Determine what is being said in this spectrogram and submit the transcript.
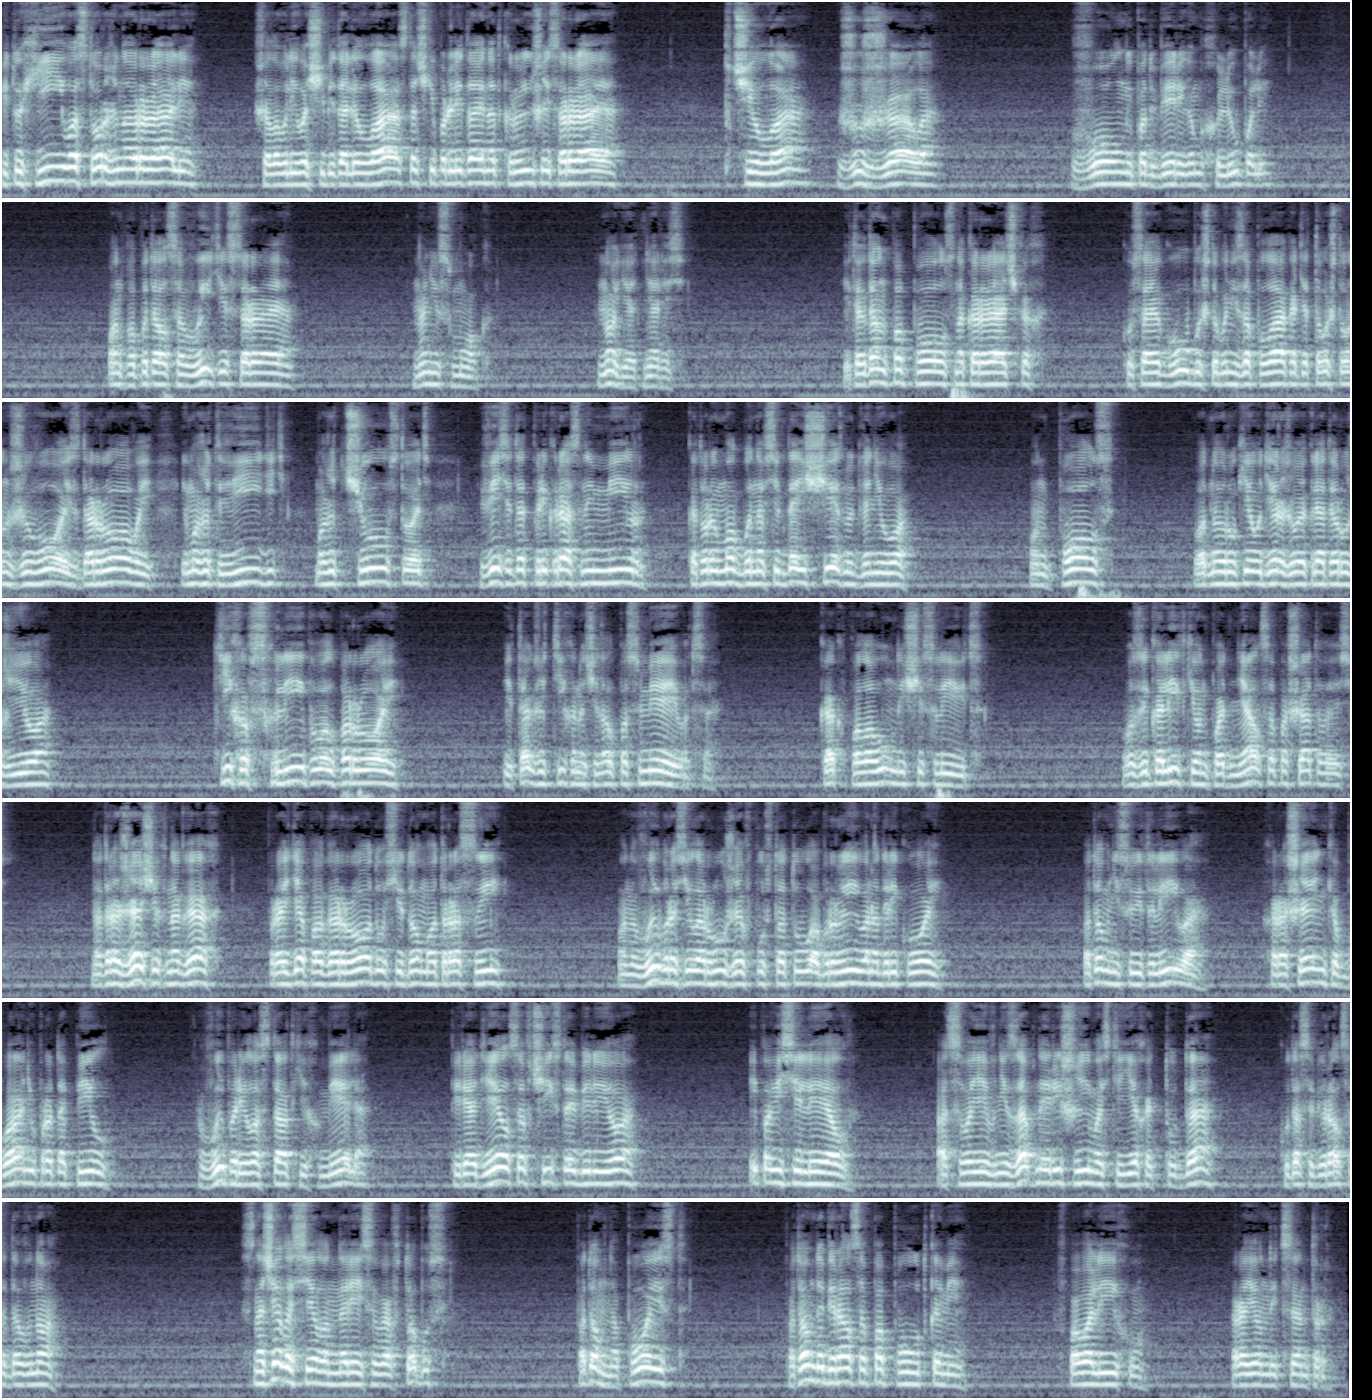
Петухи восторженно орали, шаловливо щебетали ласточки, пролетая над крышей сарая. Пчела жужжала, волны под берегом хлюпали. Он попытался выйти из сарая, но не смог. Ноги отнялись. И тогда он пополз на карачках, кусая губы, чтобы не заплакать от того, что он живой, здоровый и может видеть, может чувствовать весь этот прекрасный мир, который мог бы навсегда исчезнуть для него. Он полз, в одной руке удерживая клятое ружье, тихо всхлипывал порой и также тихо начинал посмеиваться, как полоумный счастливец. Возле калитки он поднялся, пошатываясь, на дрожащих ногах, пройдя по огороду седому от росы, он выбросил оружие в пустоту обрыва над рекой. Потом несуетливо, хорошенько баню протопил, выпарил остатки хмеля, переоделся в чистое белье и повеселел от своей внезапной решимости ехать туда, куда собирался давно. Сначала сел он на рейсовый автобус, потом на поезд, потом добирался попутками в Повалиху, районный центр –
